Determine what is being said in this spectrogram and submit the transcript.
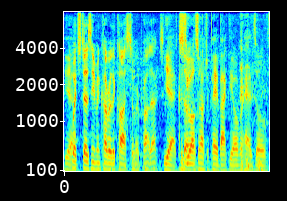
Yeah. which doesn't even cover the cost of our product. Yeah, because So- you also have to pay back the overheads of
